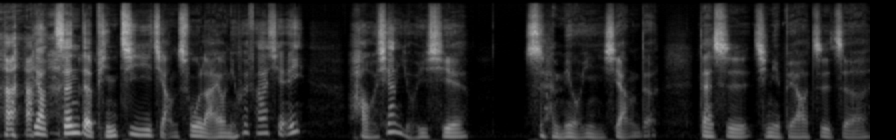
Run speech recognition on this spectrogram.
要真的凭记忆讲出来哦。你会发现，哎，好像有一些是很没有印象的。但是，请你不要自责，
